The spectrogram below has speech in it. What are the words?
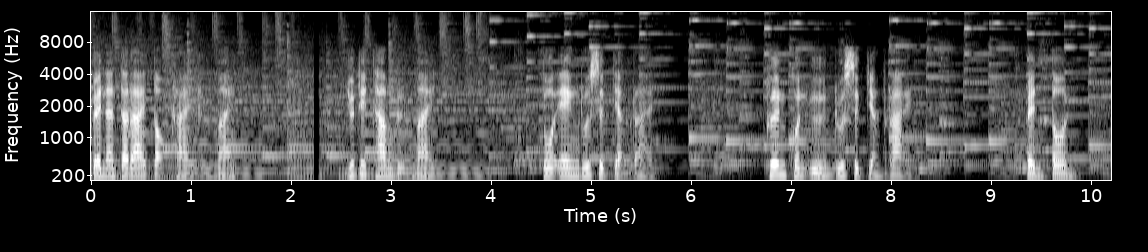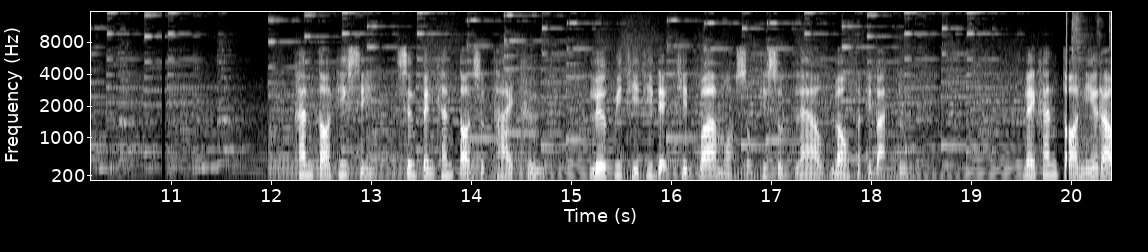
เป็นอันตรายต่อใครหรือไม่ ยุติธรรมหรือไม่ ตัวเองรู้สึกอย่างไร เพื่อนคนอื่นรู้สึกอย่างไร เป็นต้น ขั้นตอนที่ 4 ซึ่งเป็นขั้นตอนสุดท้ายคือ เลือกวิธีที่เด็กคิดว่าเหมาะสมที่สุดแล้วลองปฏิบัติดู ในขั้นตอนนี้เรา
